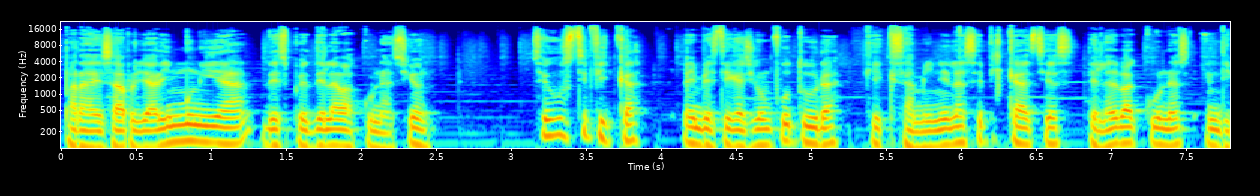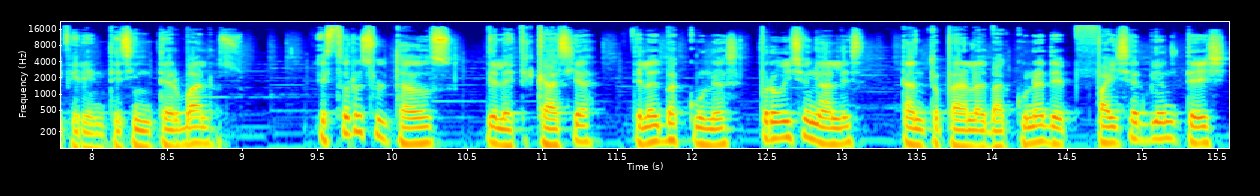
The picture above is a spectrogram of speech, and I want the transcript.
para desarrollar inmunidad después de la vacunación. Se justifica la investigación futura que examine las eficacias de las vacunas en diferentes intervalos. Estos resultados de la eficacia de las vacunas provisionales, tanto para las vacunas de Pfizer BioNTech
